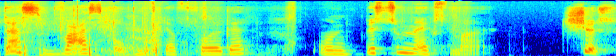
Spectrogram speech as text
das war's auch mit der Folge. Und bis zum nächsten Mal. Tschüss.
